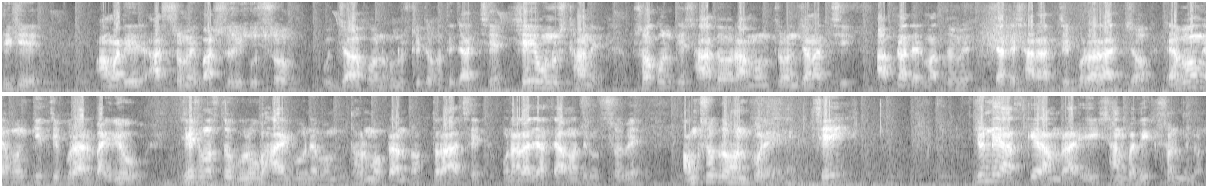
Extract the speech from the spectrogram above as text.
থেকে আমাদের আশ্রমে বাৎসরিক উৎসব উদযাপন অনুষ্ঠিত হতে যাচ্ছে। সেই অনুষ্ঠানে সকলকে সাদর আমন্ত্রণ জানাচ্ছি আপনাদের মাধ্যমে, যাতে সারা ত্রিপুরা রাজ্য এবং এমনকি ত্রিপুরার বাইরেও যে সমস্ত গুরু, ভাই বোন এবং ধর্মপ্রাণ ভক্তরা আছে, ওনারা যাতে আমাদের উৎসবে অংশগ্রহণ করে, সেই জন্য আজকের আমরা এই সাংবাদিক সম্মেলন।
